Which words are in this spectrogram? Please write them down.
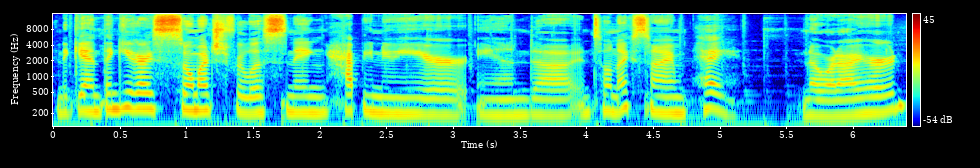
And again, thank you guys so much for listening. Happy New Year. And uh, until next time, hey, know what I heard?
